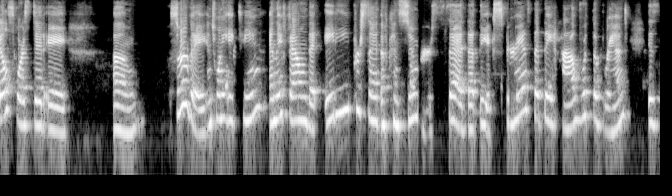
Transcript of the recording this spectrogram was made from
Salesforce did a um, survey in 2018, and they found that 80% of consumers said that the experience that they have with the brand is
